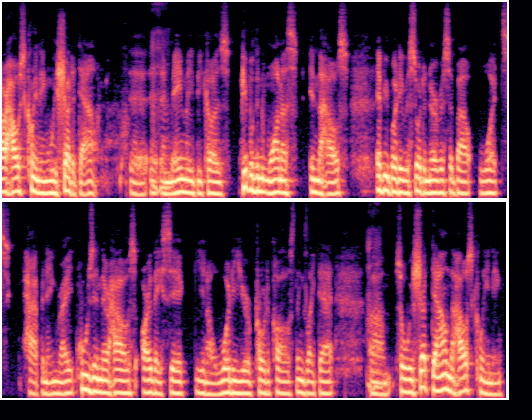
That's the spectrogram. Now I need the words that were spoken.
our house cleaning we shut it down, uh, Mhm. and mainly because people didn't want us in the house. Everybody was sort of nervous about what's happening, right? Who's in their house? Are they sick? You know, what are your protocols? Things like that. Mhm. Um, so we shut down the house cleaning,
